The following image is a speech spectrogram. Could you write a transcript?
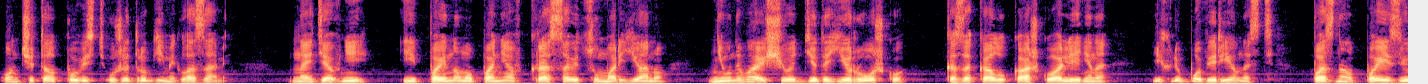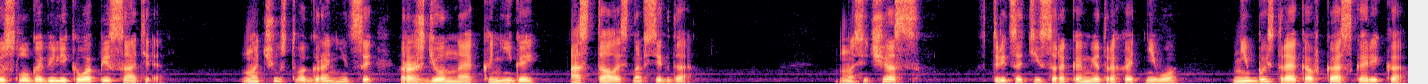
он читал повесть уже другими глазами, найдя в ней и по-иному поняв красавицу Марьяну, неунывающего деда Ерошку, казака Лукашку Оленина, их любовь и ревность, познал поэзию слуга великого писателя. Но чувство границы, рожденное книгой, осталось навсегда. Но сейчас, в 30-40 метрах от него, не быстрая Кавказская река,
